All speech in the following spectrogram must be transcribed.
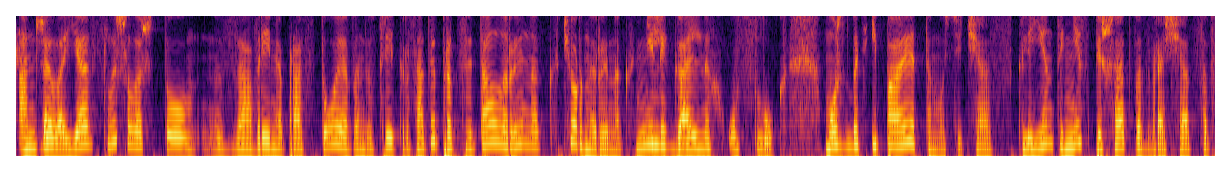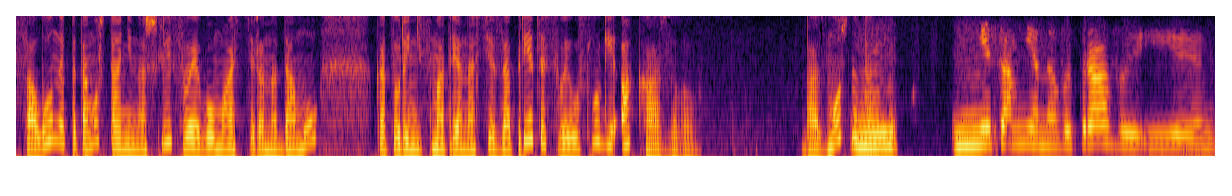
Анжела, я слышала, что за время простоя в индустрии красоты процветал рынок, черный рынок нелегальных услуг. Может быть, и поэтому сейчас клиенты не спешат возвращаться в салоны, потому что они нашли своего мастера на дому, который, несмотря на все запреты, свои услуги оказывал. Возможно так? Несомненно, вы правы, и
